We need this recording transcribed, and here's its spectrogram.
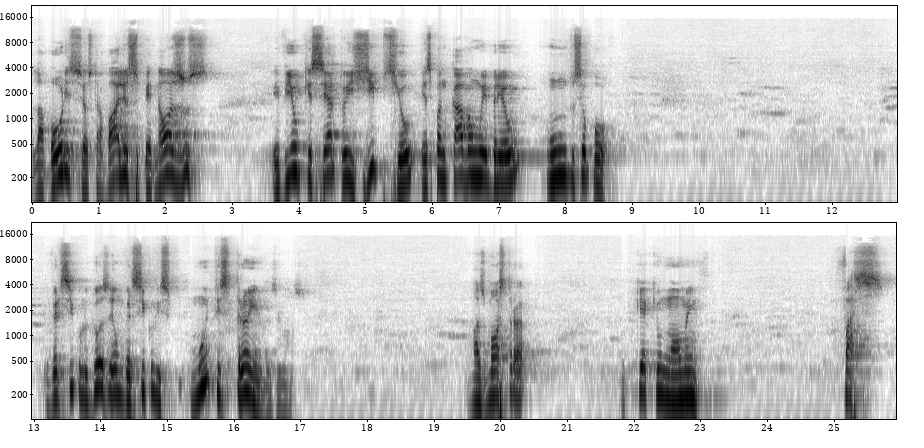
labores, seus trabalhos penosos, e viu que certo egípcio espancava um hebreu, um do seu povo. O versículo 12 é um versículo muito estranho, meus irmãos. Mas mostra o que é que um homem faz.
